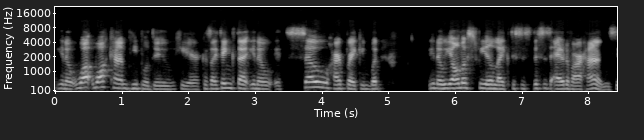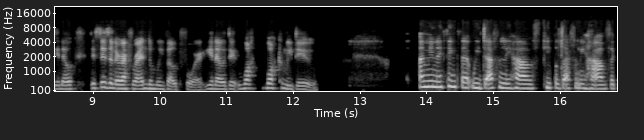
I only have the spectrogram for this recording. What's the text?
you know what what can people do here? Because i think that you know it's so heartbreaking but you know we almost feel like this is this is out of our hands you know? This isn't a referendum we vote for you know? What what can we do? I mean i think that we definitely have people definitely have the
